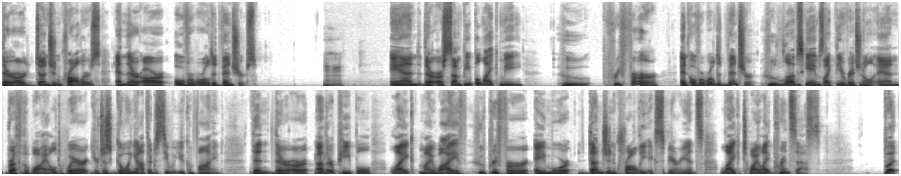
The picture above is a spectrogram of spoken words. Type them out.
There are dungeon crawlers and there are overworld adventures. Mhm. And there are some people like me who prefer an overworld adventure, who loves games like the original and Breath of the Wild, where you're just going out there to see what you can find. Then there are other people like my wife who prefer a more dungeon crawly experience like Twilight Princess. But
